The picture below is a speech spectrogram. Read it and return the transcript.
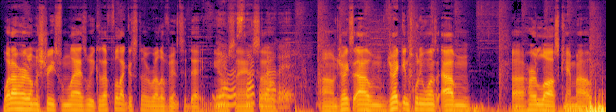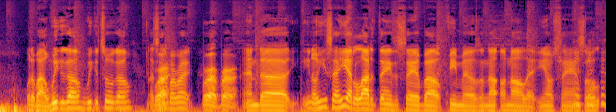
what I heard on the streets from last week because I feel like it's still relevant today. You Yeah, know what I'm saying? talk about it. Um, Drake's album, Drake and 21's album, uh, Her Loss came out. What about a week ago? Week or two ago? That sound Right. about right? Right, right. And uh, you know, he said he had a lot of things to say about females and, all- and all that. You know what I'm saying? So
